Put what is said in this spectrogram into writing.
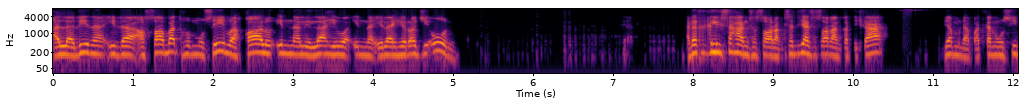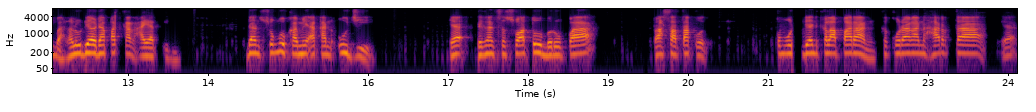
alladzina idza asabathum musibah qalu inna lillahi wa inna ilaihi rajiun ya. ada kegelisahan seseorang kesedihan seseorang ketika dia mendapatkan musibah lalu dia dapatkan ayat ini dan sungguh kami akan uji ya dengan sesuatu berupa rasa takut, kemudian kelaparan, kekurangan harta, ya,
